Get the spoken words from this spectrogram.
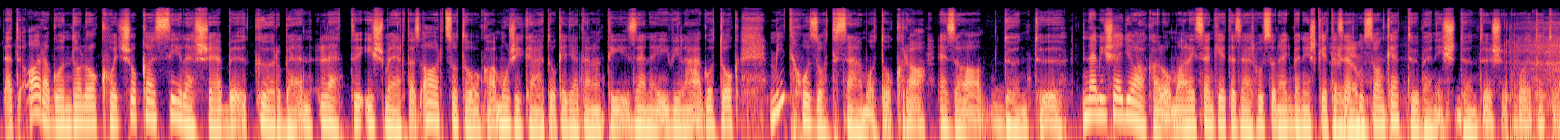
Tehát arra gondolok, hogy sokkal szélesebb körben lett ismert az arcotok, a muzsikátok, egyáltalán a ti zenei zenei világotok. Mit hozott számotokra ez a döntő? Nem is egy alkalommal, hiszen 2021-ben és 2022-ben is döntősök voltatok.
